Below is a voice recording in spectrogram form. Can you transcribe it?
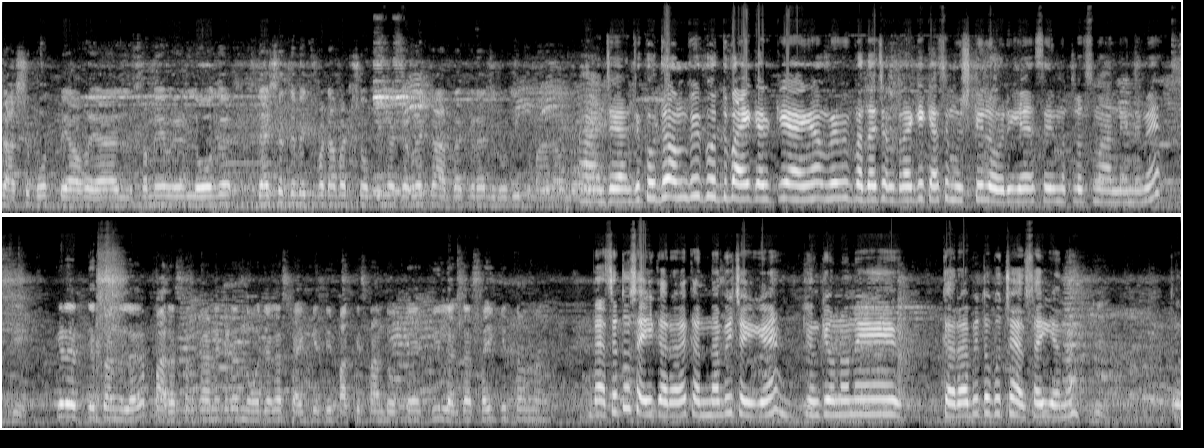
ਰਸ਼ ਬਹੁਤ ਪਿਆ ਹੋਇਆ ਹੈ ਸਮੇਂ ਵੇਲੇ ਲੋਕ ਦਹਿਸ਼ਤ ਦੇ ਵਿੱਚ ਫਟਾਫਟ ਸ਼ੋਪਿੰਗ ਕਰ ਰਹੇ ਘਰ ਦਾ ਕਿਹੜਾ ਜ਼ਰੂਰੀ ਸਮਾਨ ਹੈ ਉਹ हाँ जी हाँ जी खुद हम भी खुद बाई करके आए हैं हमें भी पता चल रहा है कि कैसे मुश्किल हो रही है ऐसे मतलब सामान लेने में ਜੀ ਕਿਹੜੇ ਤੇ ਤੁਹਾਨੂੰ ਲੱਗਾ ਭਾਰਤ ਸਰਕਾਰ ਨੇ ਕਿਹੜਾ ਨੌ ਜਗ੍ਹਾ ਸਟ੍ਰਾਈਕ ਕੀਤੀ ਪਾਕਿਸਤਾਨ ਦੇ ਉੱਤੇ ਕੀ ਲੱਗਦਾ ਸਹੀ ਕੀਤਾ ਉਹਨਾਂ ਨੇ वैसे तो सही करा है करना भी चाहिए क्योंकि उन्होंने करा भी तो कुछ ऐसा ही है ना ਜੀ तो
